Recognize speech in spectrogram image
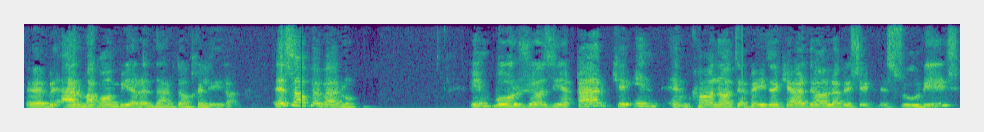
به ارمغان بیارن در داخل ایران. اضافه برون این برجازی غرب که این امکانات پیدا کرده حالا به شکل سوریش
